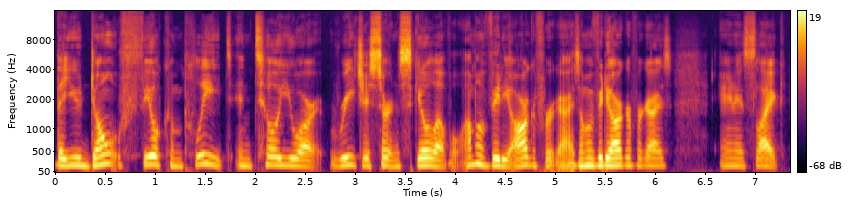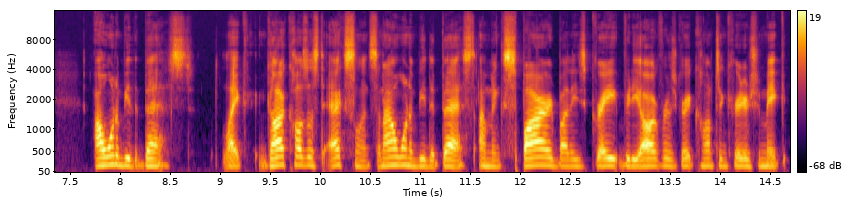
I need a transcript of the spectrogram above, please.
that you don't feel complete until you are reach a certain skill level. I'm a videographer, guys. I'm a videographer, guys, and it's like I want to be the best. Like God calls us to excellence, and I want to be the best. I'm inspired by these great videographers, great content creators who make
